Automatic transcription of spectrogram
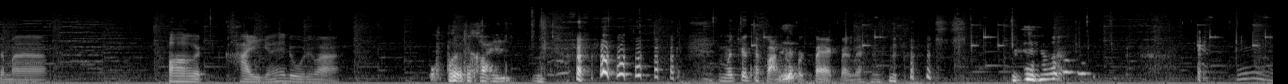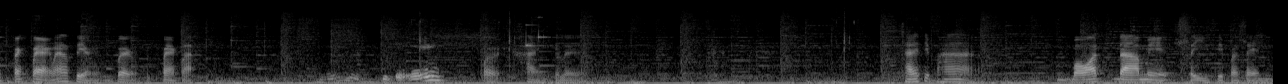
จะมา เปิดไข่กันให้ดูดีกว่า เปิดใครมันก็จะฟังดูแปลกๆไปไหมแปลกๆนะเสียงแปลกแปลกๆละเปิดไข่กันเลย ใช้สิบห้าบอสดาเมจสี่สิบเปอร์เซ็นต์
